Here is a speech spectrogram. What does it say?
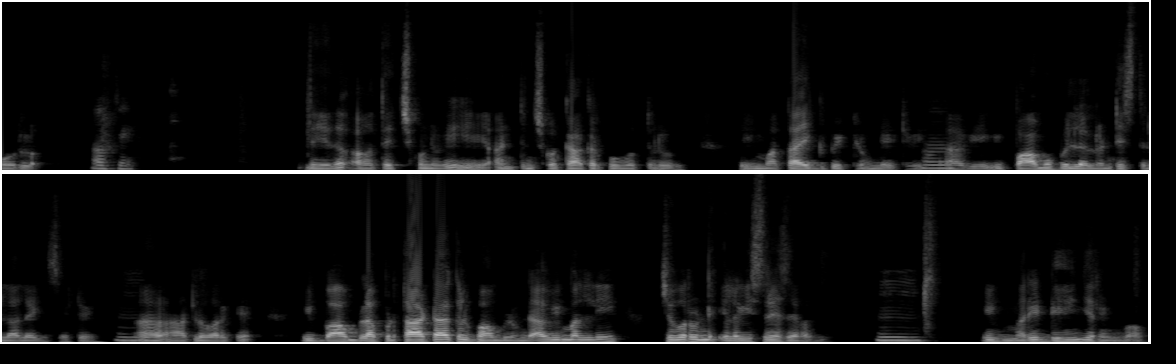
ఊర్లో. ఓకే. ఏదో తెచ్చుకున్నవి అంటించుకో కాకర పువ్వొత్తులు ఈ మతా ఎగ్గు పెట్లు ఉండేటివి. అవి ఈ పాము బిల్లలు అంటే స్థిలాలు ఎగిసేటివి అట్ల వరకే. ఈ బాంబులు అప్పుడు తాటాకులు బాంబులు ఉండే. అవి మళ్ళీ చివరుండి ఇలా ఇసిరేసేవాళ్ళు. ఇవి మరీ డేంజర్ అండి బాబు.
